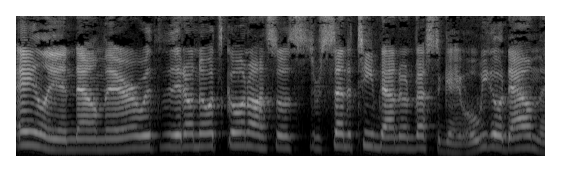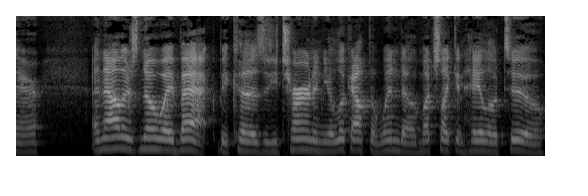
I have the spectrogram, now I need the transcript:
alien down there with they don't know what's going on, so send a team down to investigate. Well, we go down there, and now there's no way back because you turn and you look out the window, much like in Halo 2,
